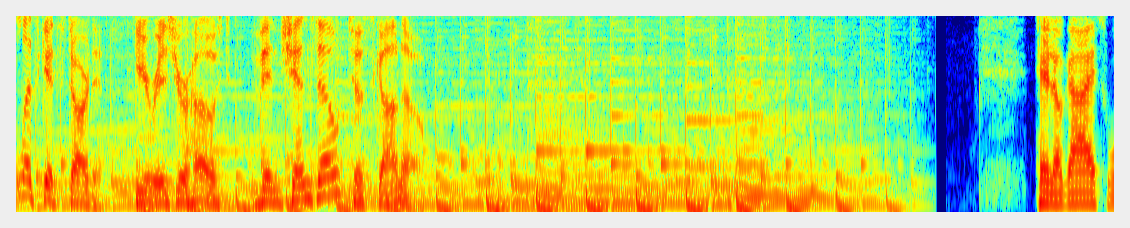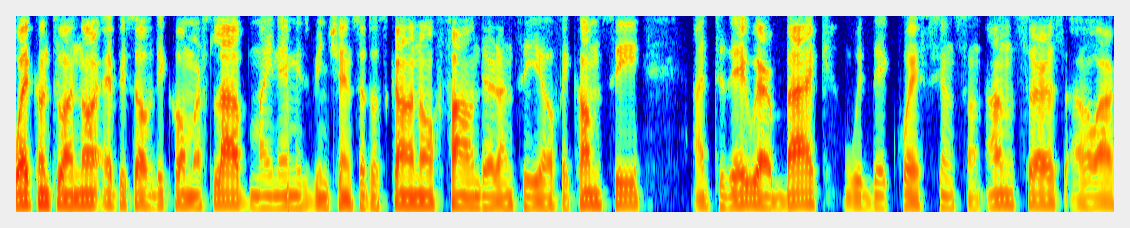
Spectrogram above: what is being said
Let's get started. Here is your host, Vincenzo Toscano. Hello, guys. Welcome to another episode of the Commerce Lab. My name is Vincenzo Toscano, founder and CEO of Ecomcy. And today we are back with the questions and answers. I,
